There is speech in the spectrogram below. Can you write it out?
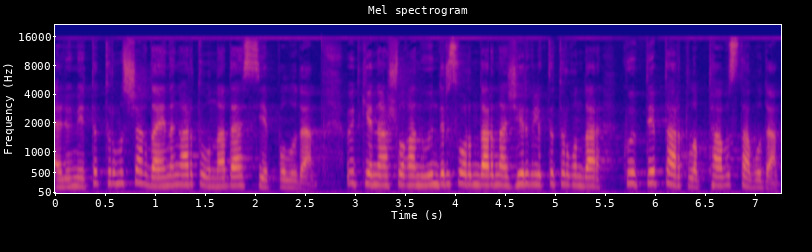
әлеуметтік тұрмыс жағдайының артуына да сеп болуда. Өйткені ашылған өндіріс орындарына жергілікті тұрғындар көптеп тартылып табыс табуда.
